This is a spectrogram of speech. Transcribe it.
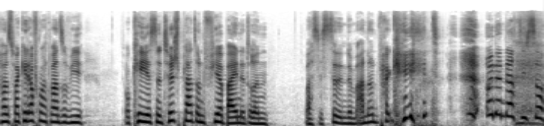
das Paket aufgemacht, waren so wie, okay, hier ist eine Tischplatte und vier Beine drin. Was ist denn in dem anderen Paket? Und dann dachte ich so,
